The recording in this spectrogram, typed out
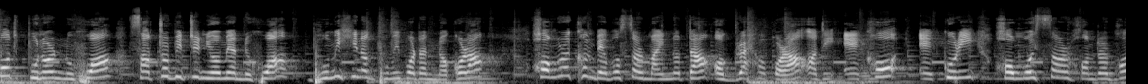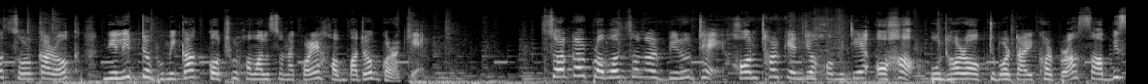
পদ পুনৰ নোহোৱা ছাত্ৰবৃত্তিৰ নিয়মীয়া নোহোৱা ভূমিহীনক ভূমি প্ৰদান নকৰা সংৰক্ষণ ব্যৱস্থাৰ মান্যতা অগ্ৰাহ্য কৰা আদি এশ একুৰি সমস্যাৰ সন্দৰ্ভত চৰকাৰক নিলিপ্ত ভূমিকাক কঠোৰ সমালোচনা কৰে সম্পাদকগৰাকীয়ে। চৰকাৰৰ প্ৰবঞ্চনাৰ বিৰুদ্ধে সন্থাৰ কেন্দ্ৰীয় সমিতিয়ে অহা পোন্ধৰ অক্টোবৰ তাৰিখৰ পৰা ছাব্বিছ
